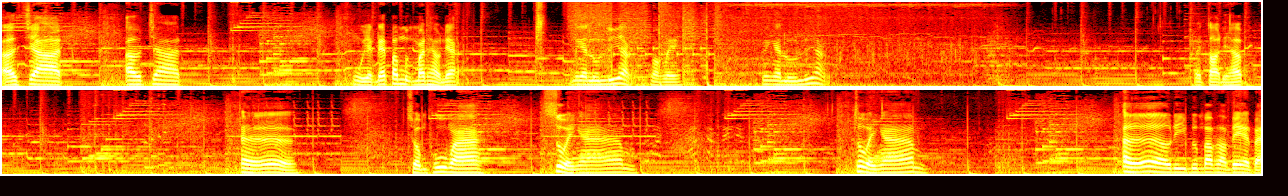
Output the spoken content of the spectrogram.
อาจัด เอาจัดโหอยากได้ปลาหมึกมาแถวเนี้ยไม่งั้นรู้เรื่องบอกเลยไม่งั้นรู้เรื่อง ไปต่อดีครับ เออ ชมพู่มา สวยงาม สวยงาม เออเอาดีบึมบ้ามสามเบกันไป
